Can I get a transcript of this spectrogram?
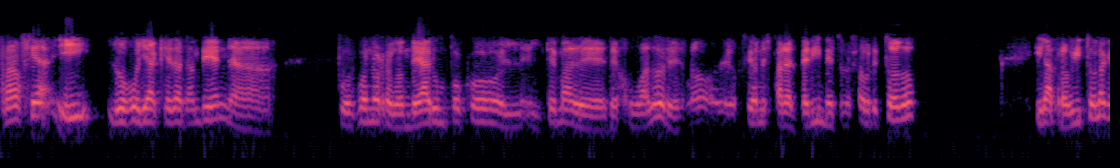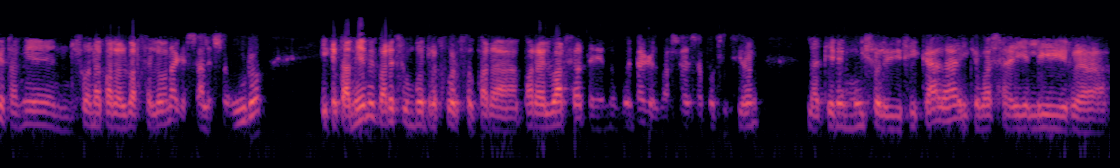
Francia, y luego ya queda también, pues bueno, redondear un poco el, el tema de, de, jugadores, ¿no? De opciones para el perímetro sobre todo, y la Provítola, que también suena para el Barcelona, que sale seguro, y que también me parece un buen refuerzo para, para el Barça, teniendo en cuenta que el Barça esa posición la tiene muy solidificada y que vas a ir a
